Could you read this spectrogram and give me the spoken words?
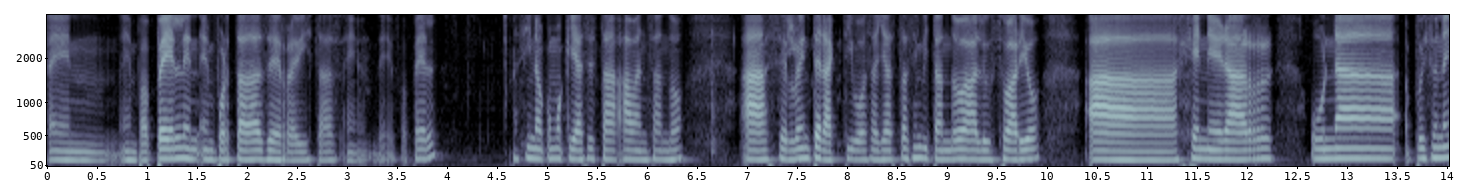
en, en papel, en, en portadas de revistas en- de papel, sino como que ya se está avanzando a hacerlo interactivo, o sea, ya estás invitando al usuario a generar una, pues una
